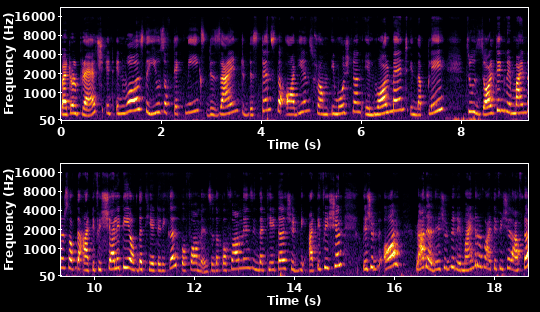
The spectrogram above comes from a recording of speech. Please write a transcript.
Bertolt Brecht. It involves the use of techniques designed to distance the audience from emotional involvement in the play through jolting reminders of the artificiality of the theatrical performance. So the performance in the theater should be artificial. They should be, or rather there should be reminder of artificial after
